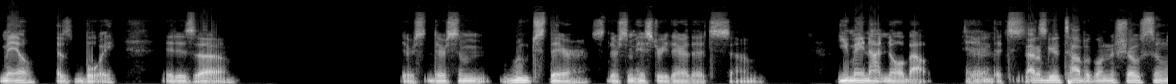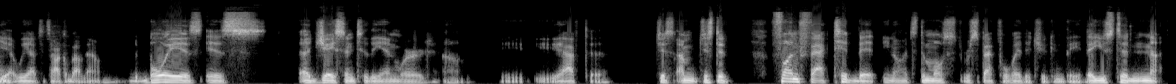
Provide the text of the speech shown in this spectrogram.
male, as boy. It is uh there's there's some roots there. There's some history there that's um, you may not know about. And yeah, that'll be a topic on the show soon. Yeah, we have to talk about that. The boy is is adjacent to the N word. Um, you, you, have to just I'm um, just a fun fact tidbit. You know, it's the most respectful way that you can be. They used to not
